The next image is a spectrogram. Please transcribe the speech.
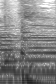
another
